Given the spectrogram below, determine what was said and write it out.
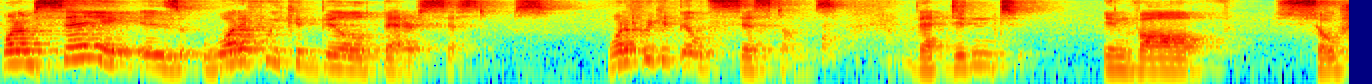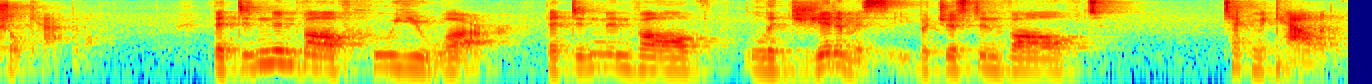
what I'm saying is, what if we could build better systems? What if we could build systems that didn't involve social capital, that didn't involve who you were, that didn't involve legitimacy, but just involved technicality,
